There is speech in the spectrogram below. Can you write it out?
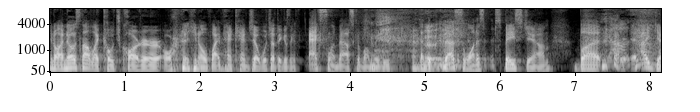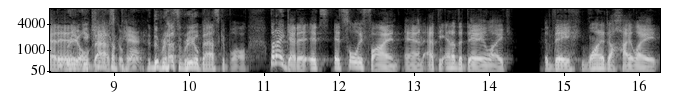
you know, I know it's not like Coach Carter or, you know, White Man Can't Jump, which I think is an excellent basketball movie. and the best one is Space Jam. But I get it. Real you can't basketball. compare the rest real basketball. But I get it. It's it's totally fine. And at the end of the day, like they wanted to highlight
